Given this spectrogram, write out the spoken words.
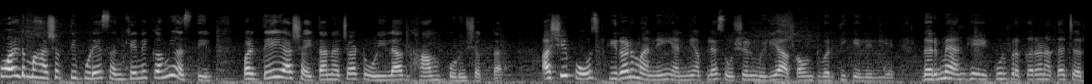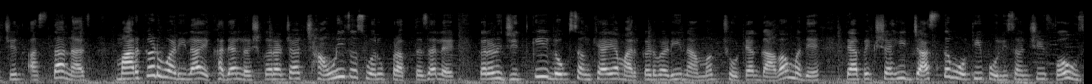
कॉल्ड महाशक्तीपुढे संख्येने कमी असतील पण ते या शैतानाच्या टोळीला घाम फोडू शकतात. अशी पोस्ट किरण माने यांनी आपल्या सोशल मीडिया अकाउंटवरती केलेली आहे. दरम्यान हे एकूण प्रकरण आता चर्चेत असतानाच मार्कडवाडीला एखाद्या लष्कराच्या छावणीचं स्वरूप प्राप्त झालंय. कारण जितकी लोकसंख्या या मार्कडवाडी नामक छोट्या गावामध्ये त्यापेक्षाही जास्त मोठी पोलिसांची फौज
